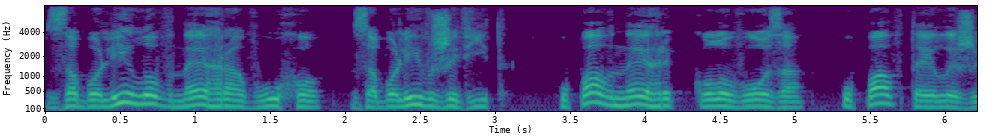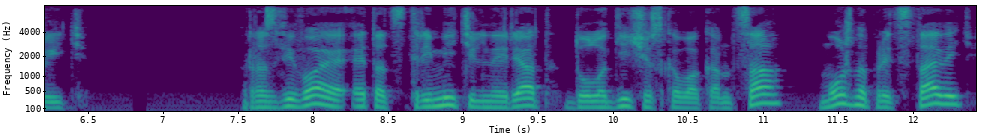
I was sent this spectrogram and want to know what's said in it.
Заболіло в негра вухо, заболів живіт, упав негрик коло воза, упав та и лежить. Развивая этот стремительный ряд до логического конца, можно представить,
